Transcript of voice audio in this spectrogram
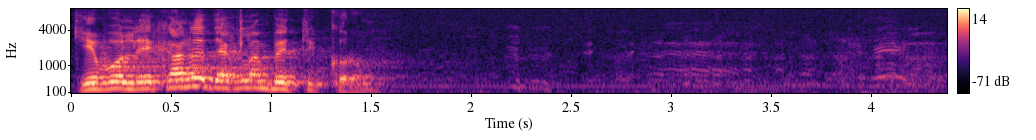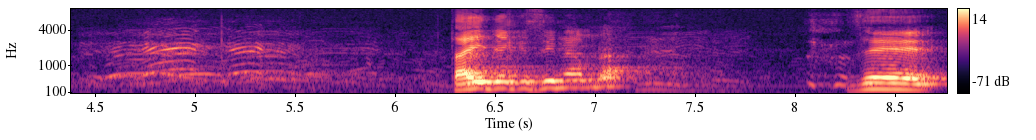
কেবল এখানে দেখলাম ব্যতিক্রম। তাই দেখেছি না আমরা? যে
